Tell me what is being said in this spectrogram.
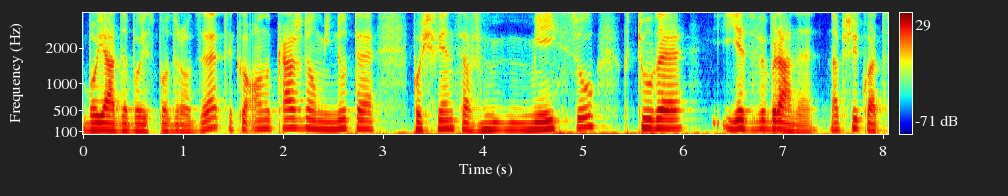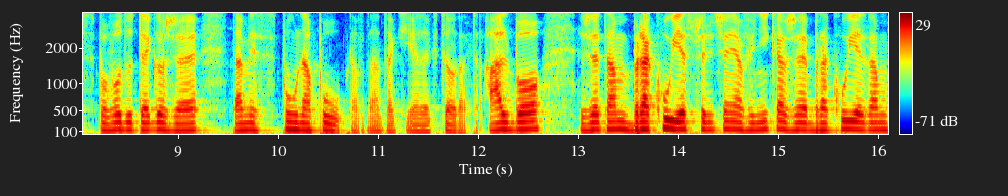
bo jadę, bo jest po drodze, tylko on każdą minutę poświęca w miejscu, miejscu, które jest wybrane. Na przykład z powodu tego, że tam jest pół na pół, prawda, taki elektorat. Albo, że tam brakuje, z przeliczenia wynika, że brakuje tam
